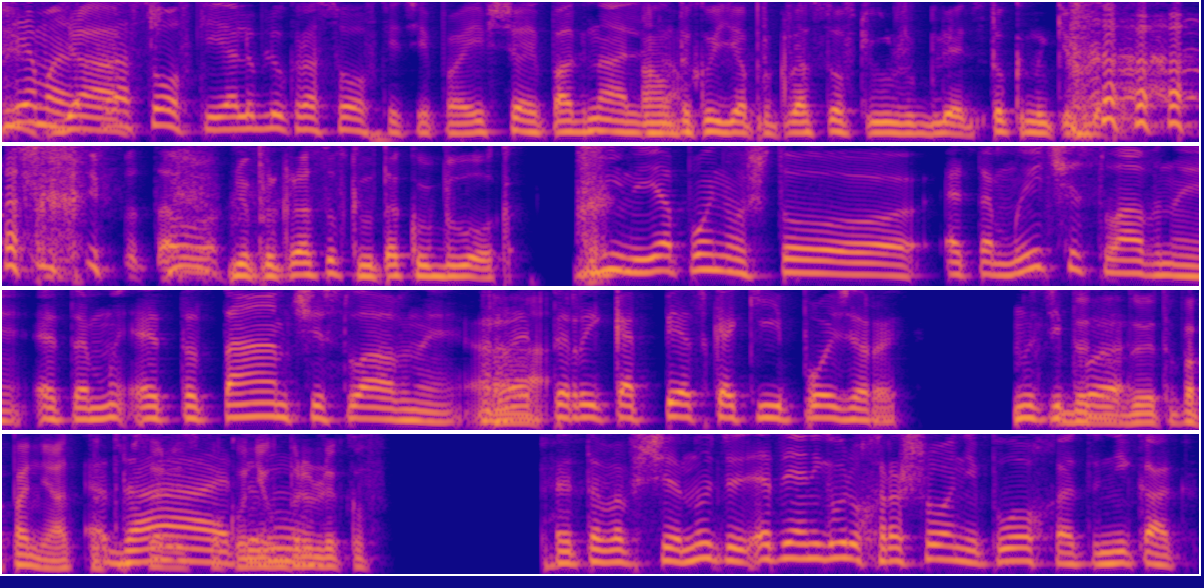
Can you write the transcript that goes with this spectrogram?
Тема Я- кроссовки, я люблю кроссовки, типа, и все, и погнали. А он там. такой, я про кроссовки уже, блядь, столько накидал. Типа того. Мне про кроссовки вот такой блок. Блин, я понял, что это мы тщеславные, это мы, это там тщеславные. Рэперы капец какие позеры. Ну, Да, типа, ну, да, это понятно. Да, это, у них ну, брюликов. это вообще, ну, это- это я не говорю хорошо, не плохо, это никак.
